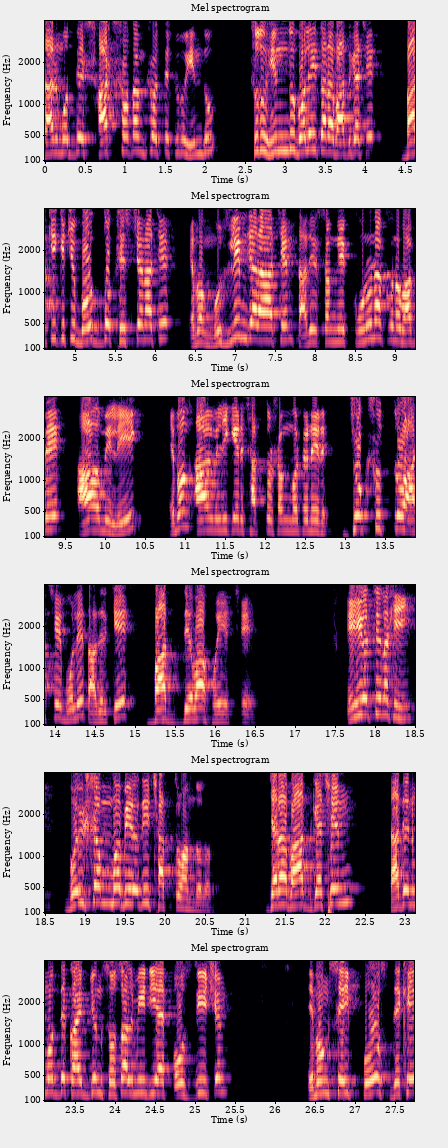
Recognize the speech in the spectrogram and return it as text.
তার মধ্যে ষাট শতাংশ হচ্ছে শুধু হিন্দু। শুধু হিন্দু বলেই তারা বাদ গেছে। বাকি কিছু বৌদ্ধ, খ্রিস্টান আছে এবং মুসলিম যারা আছেন, তাদের সঙ্গে কোনো না কোনো ভাবে আওয়ামী লীগ এবং আওয়ামী লীগের ছাত্র সংগঠনের যোগসূত্র আছে বলে তাদেরকে বাদ দেওয়া হয়েছে। এই হচ্ছে নাকি বৈষম্য বিরোধী ছাত্র আন্দোলন। যারা বাদ গেছেন, তাদের মধ্যে কয়েকজন সোশ্যাল মিডিয়ায় পোস্ট দিয়েছেন এবং সেই পোস্ট দেখে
